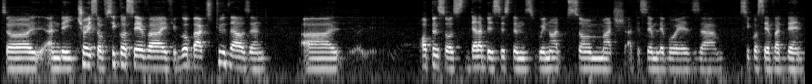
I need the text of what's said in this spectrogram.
So, and the choice of SQL Server, if you go back to 2000, uh, open source database systems were not so much at the same level as um, SQL Server then.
